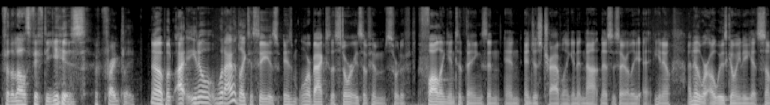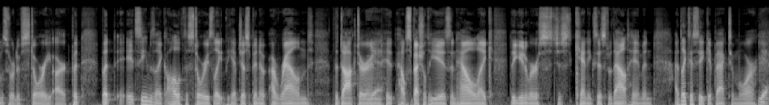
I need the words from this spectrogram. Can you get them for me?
for the last fifty years, frankly. No, but I, you know, what I would like to see is is more back to the stories of him sort of falling into things and and and just traveling, and it not necessarily, uh, you know, I know we're always going to get some sort of story arc, but but it seems like all of the stories lately have just been a, around the Doctor and Yeah. his, how special he is, and how like the universe just can't exist without him, and I'd like to see it get back to more, Yeah.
